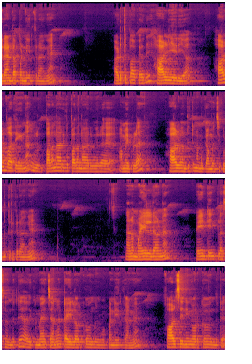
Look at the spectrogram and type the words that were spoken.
கிராண்டாக பண்ணியிருக்கிறாங்க. அடுத்து பார்க்குறது ஹால் ஏரியா ஹால் பார்த்திங்கன்னா உங்களுக்கு பதினாறுக்கு பதினாறுங்கிற அமைப்பில் ஹால் வந்துட்டு நமக்கு அமைச்சு கொடுத்துருக்குறாங்க. நல்ல மைல்டான பெயிண்டிங் ப்ளஸ் வந்துட்டு அதுக்கு மேட்சான டைல் ஒர்க்கும் வந்து பண்ணியிருக்காங்க. ஃபால் சீலிங் ஒர்க்கும் வந்துட்டு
